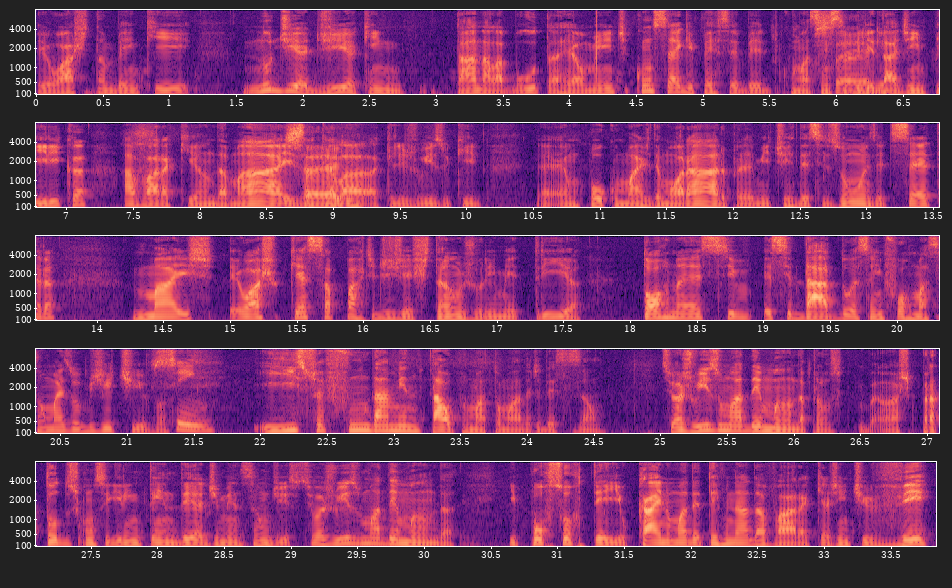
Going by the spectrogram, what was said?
Eu acho também que no dia a dia, quem tá na labuta realmente consegue perceber com uma consegue. sensibilidade empírica a vara que anda mais, aquela, aquele juízo que é, é um pouco mais demorado para emitir decisões, etc. Mas eu acho que essa parte de gestão, jurimetria, torna esse, esse dado, essa informação mais objetiva. Sim. E isso é fundamental para uma tomada de decisão. Se eu ajuizo uma demanda, pra, acho que para todos conseguirem entender a dimensão disso, se eu ajuizo uma demanda e por sorteio cai numa determinada vara que a gente vê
